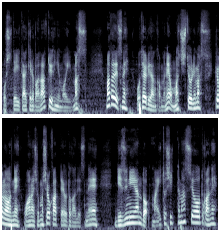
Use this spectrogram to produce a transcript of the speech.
押していただければなというふうに思います。またですね、お便りなんかもね、お待ちしております。今日のね、お話面白かったよとかですね、ディズニーランド毎年行ってますよとかね、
